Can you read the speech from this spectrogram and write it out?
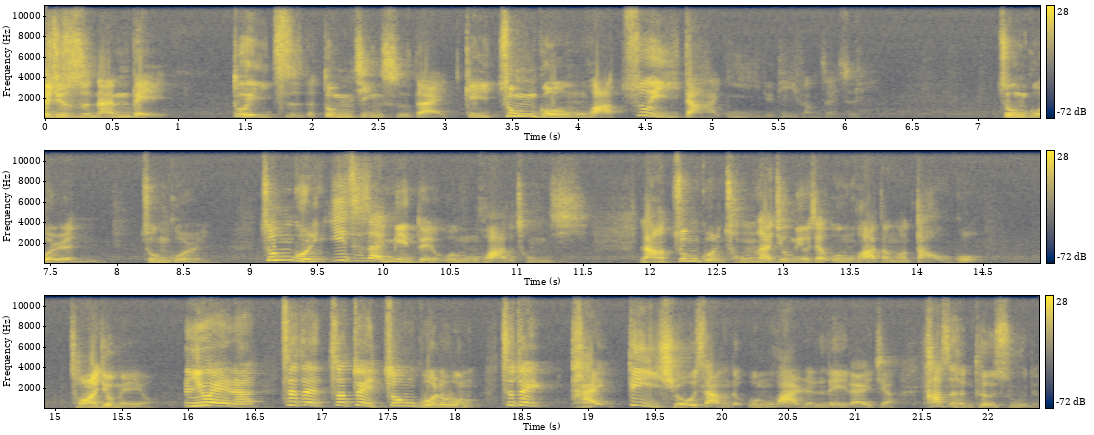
这就是南北对峙的东晋时代，给中国文化最大意义的地方在这里。中国人，中国人，中国人一直在面对文化的冲击，然后中国人从来就没有在文化当中倒过，从来就没有。因为呢，这在这对中国的文，这对台地球上的文化人类来讲，它是很特殊的。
